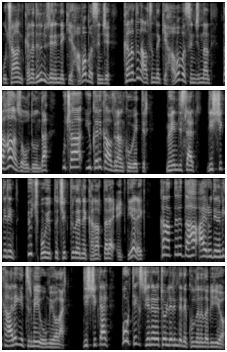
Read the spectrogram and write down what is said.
uçağın kanadının üzerindeki hava basıncı kanadın altındaki hava basıncından daha az olduğunda uçağı yukarı kaldıran kuvvettir. Mühendisler dişçiklerin 3 boyutlu çıktılarını kanatlara ekleyerek kanatları daha aerodinamik hale getirmeyi umuyorlar. Dişçikler vortex jeneratörlerinde de kullanılabiliyor.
